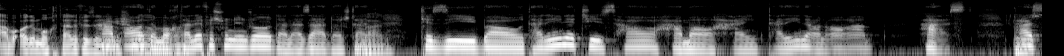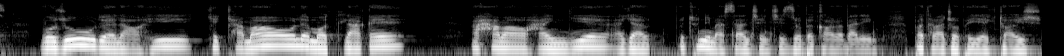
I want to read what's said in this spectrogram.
ابعاد مختلف زندگیشون ابعاد مختلفشون این رو در نظر داشتن بله. که زیباترین چیزها هماهنگترین آنها هم هست. پس وجود الهی که کمال مطلقه و هماهنگی اگر بتونیم اصلا چنین چیز رو به کار ببریم با توجه به یکتاییش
